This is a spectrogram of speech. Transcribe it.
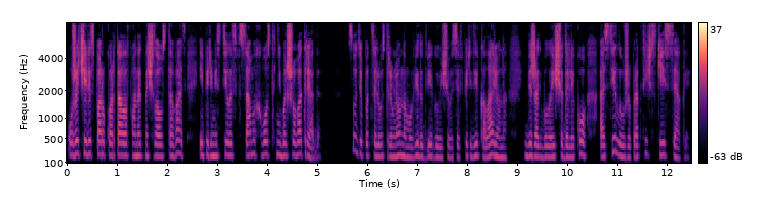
Уже через пару кварталов Аннет начала уставать и переместилась в самый хвост небольшого отряда. Судя по целеустремленному виду двигающегося впереди Калариона, бежать было еще далеко, а силы уже практически иссякли.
